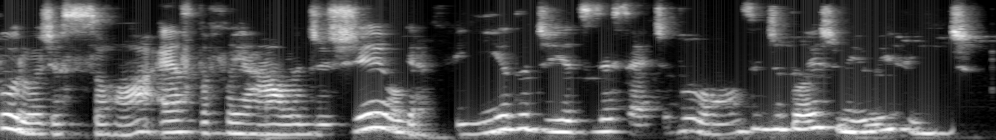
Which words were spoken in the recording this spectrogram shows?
Por hoje é só. Esta foi a aula de Geografia do dia 17 de 11 de 2020.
